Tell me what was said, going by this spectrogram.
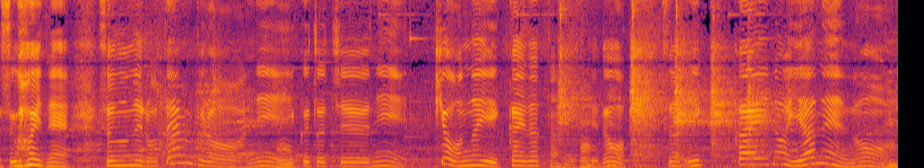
すごいね。そのね露天風呂に行く途中に、今日女湯1階だったんですけど、うんうん。その1階の屋根のうん。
